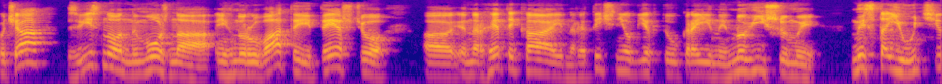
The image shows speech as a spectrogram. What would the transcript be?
Хоча, звісно, не можна ігнорувати і те, що е, енергетика, енергетичні об'єкти України новішими не стають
